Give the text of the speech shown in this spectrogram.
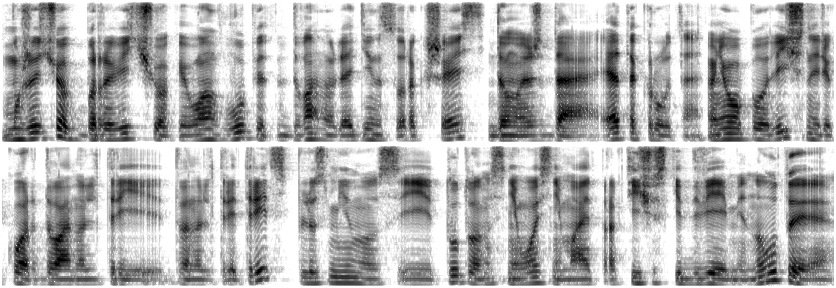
мужичок, боровичок, и он лупит 2.01.46. Думаешь, да, это круто. У него был личный рекорд 2.03, 2.03.30 плюс-минус, и тут он с него снимает практически 2 минуты.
